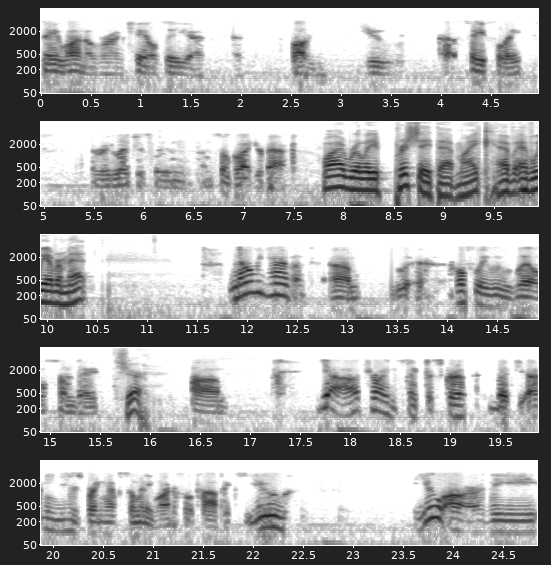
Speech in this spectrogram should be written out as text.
day one over on KLZ. Uh, follow you uh, faithfully and religiously, and I'm so glad you're back. Well, I really appreciate that, Mike. Have Have we ever met? No, we haven't. Um, hopefully, we will someday. Sure. Um, yeah, I'll try and stick to script, but I mean, you just bring up so many wonderful topics. You, you are the,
